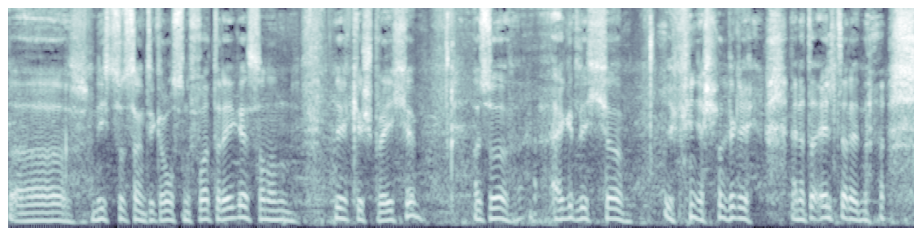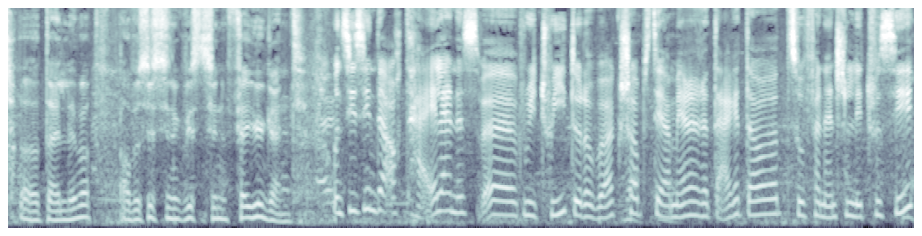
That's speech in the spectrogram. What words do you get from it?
äh, nicht sozusagen die großen Vorträge, sondern wirklich Gespräche. Also eigentlich, äh, ich bin ja schon wirklich einer der älteren äh, Teilnehmer, aber es ist in einem gewissen Sinn verjüngend. Und Sie sind ja auch Teil eines äh, Retreat oder Workshops, der mehrere Tage dauert zu Financial Literacy.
